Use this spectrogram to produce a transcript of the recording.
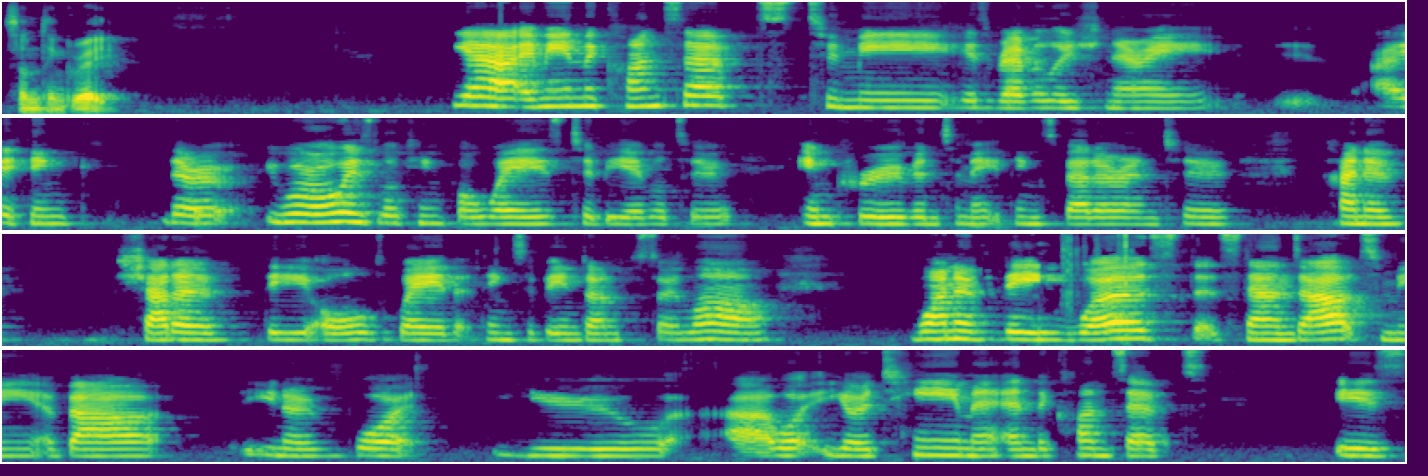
something great. Yeah i mean the concept to me is revolutionary. I think there we're always looking for ways to be able to improve and to make things better and to kind of shatter the old way that things have been done for so long one of the words that stands out to me about you know what you uh, what your team and the concept is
